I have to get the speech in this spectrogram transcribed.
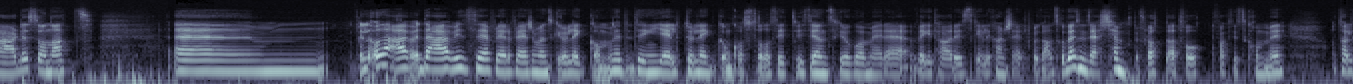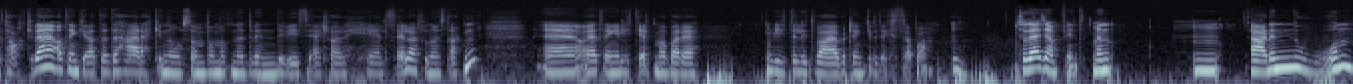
er det sånn at eh, eller, og det er, det er, Vi ser flere og flere som ønsker å legge om vi trenger hjelp til å legge om kostholdet sitt hvis de ønsker å gå mer vegetarisk eller kanskje helt vegansk. Og det syns jeg er kjempeflott at folk faktisk kommer og tar litt tak i det og tenker at det, det her er ikke noe som på en måte nødvendigvis jeg klarer helt selv, i hvert fall nå i starten. Eh, og jeg trenger litt hjelp med å bare vite litt hva jeg bør tenke litt ekstra på. Mm. Så det er kjempefint. Men mm, er det noen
